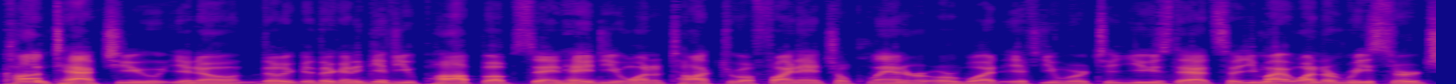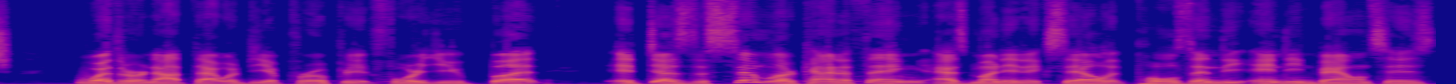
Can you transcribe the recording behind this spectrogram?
contact you. You know, they're they're going to give you pop ups saying, "Hey, do you want to talk to a financial planner or what?" If you were to use that, so you might want to research whether or not that would be appropriate for you. But it does the similar kind of thing as Money in Excel. It pulls in the ending balances.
